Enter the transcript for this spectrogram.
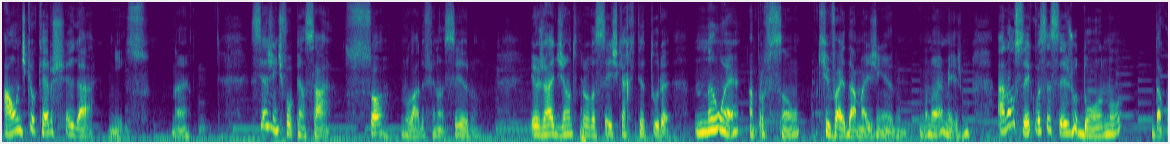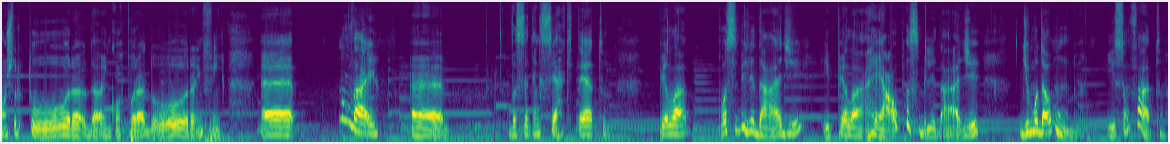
Aonde que eu quero chegar nisso, né? Se a gente for pensar só no lado financeiro, eu já adianto para vocês que a arquitetura não é a profissão que vai dar mais dinheiro, não é mesmo. A não ser que você seja o dono da construtora, da incorporadora, enfim. É, não vai. É, você tem que ser arquiteto pela possibilidade e pela real possibilidade de mudar o mundo. Isso é um fato.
